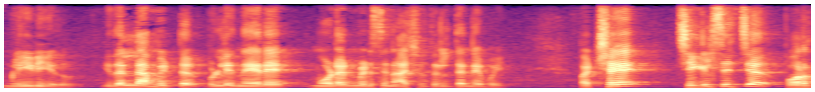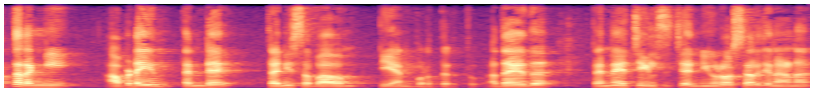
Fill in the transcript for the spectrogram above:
ബ്ലീഡ് ചെയ്തു. ഇതെല്ലാം വിട്ട് പുള്ളി നേരെ മോഡേൺ മെഡിസിൻ ആശുപത്രിയിൽ തന്നെ പോയി. പക്ഷേ ചികിത്സിച്ച് പുറത്തിറങ്ങി അവിടെയും തന്റെ തനി സ്വഭാവം ടിയാൻ പുറത്തെടുത്തു. അതായത് തന്നെ ചികിത്സിച്ച ന്യൂറോ സർജനാണ്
